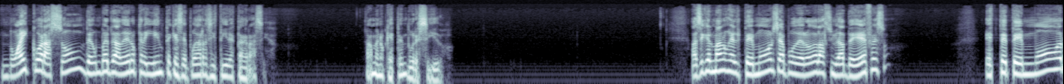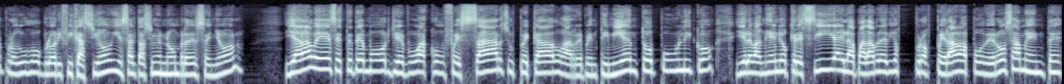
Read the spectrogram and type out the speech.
No hay corazón de un verdadero creyente que se pueda resistir a esta gracia a menos que esté endurecido. Así que hermanos, el temor se apoderó de la ciudad de Éfeso. Este temor produjo glorificación y exaltación en nombre del Señor. Y a la vez este temor llevó a confesar sus pecados, arrepentimiento público, y el Evangelio crecía y la palabra de Dios prosperaba poderosamente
